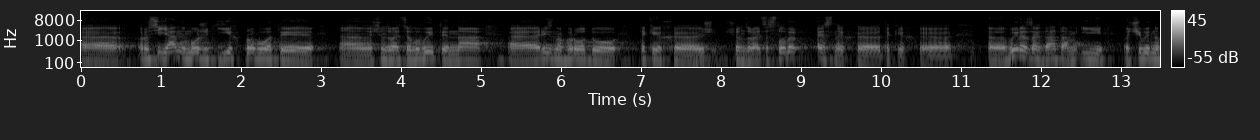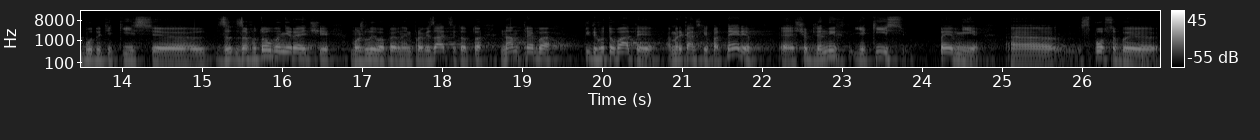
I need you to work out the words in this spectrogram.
е, росіяни можуть їх пробувати, е, що називається, ловити на е, різного роду таких, е, що- називається, словесних е, таких. е, Виразах, да, там і очевидно будуть якісь заготовлені речі, можливо, певна імпровізація. Тобто, нам треба підготувати американських партнерів, щоб для них якісь певні способи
